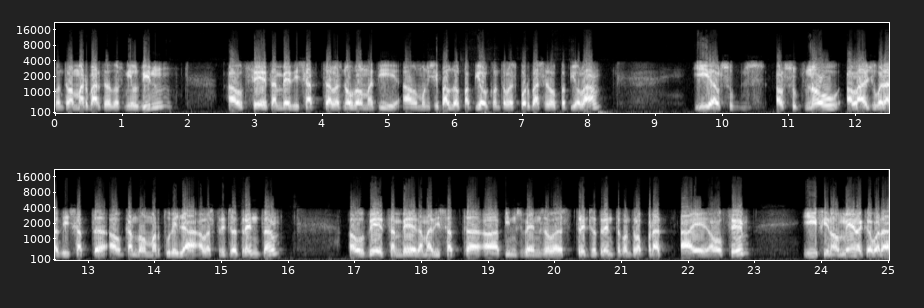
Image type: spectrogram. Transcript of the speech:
contra el Mar Bartra 2020, el C també dissabte a les 9 del matí al Municipal del Papiol contra l'Esport Bassa del Papiolà, i el sub, el sub 9 a l'A jugarà dissabte al Camp del Martorellà a les 13.30, el B també demà dissabte a Pinsbens a les 13.30 contra el Prat AE al C, i finalment acabarà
